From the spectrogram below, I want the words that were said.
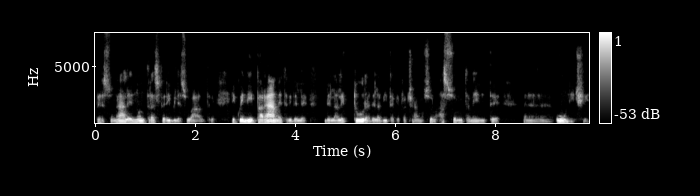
personale e non trasferibile su altri e quindi i parametri delle, della lettura della vita che facciamo sono assolutamente eh, unici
